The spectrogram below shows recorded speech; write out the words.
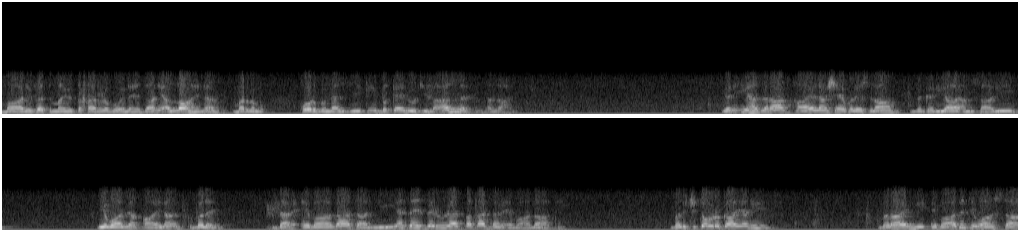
معرفت من یتقرب الیہ دانی اللہ ہے نا، مردم قرب، نزدیکی بکے لوٹی با اللہ اللہ یعنی یہ حضرات قائلہ شیخ الاسلام زکریہ انصاری، یہ واضح قائلہ بلے در عبادات نیت ضرورت فقط در عبادات بل چطور کا یعنی برای عبادت واسطہ،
